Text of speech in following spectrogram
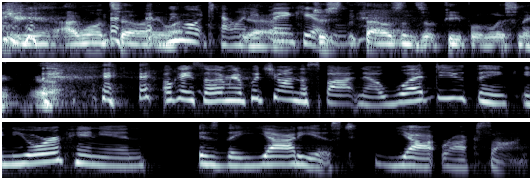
Yeah, I won't tell anyone. We won't tell Yeah, anyone. Thank you. Just the thousands of people listening. Yeah. Okay, so I'm going to put you on the spot now. What do you think, in your opinion, is the yachtiest yacht rock song?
